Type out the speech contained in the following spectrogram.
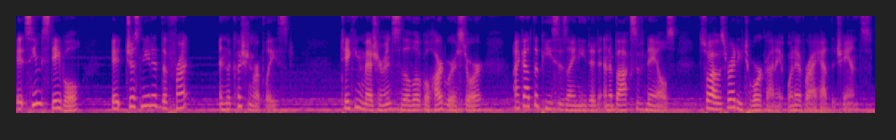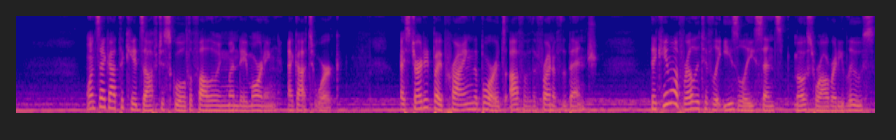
It seemed stable, it just needed the front and the cushion replaced. Taking measurements to the local hardware store, I got the pieces I needed and a box of nails, so I was ready to work on it whenever I had the chance. Once I got the kids off to school the following Monday morning, I got to work. I started by prying the boards off of the front of the bench. They came off relatively easily since most were already loose,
